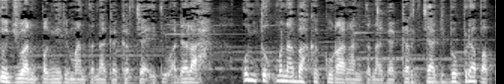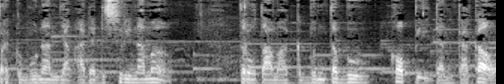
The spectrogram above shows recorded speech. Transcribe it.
Tujuan pengiriman tenaga kerja itu adalah untuk menambah kekurangan tenaga kerja di beberapa perkebunan yang ada di Suriname, terutama kebun tebu, kopi, dan kakao.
